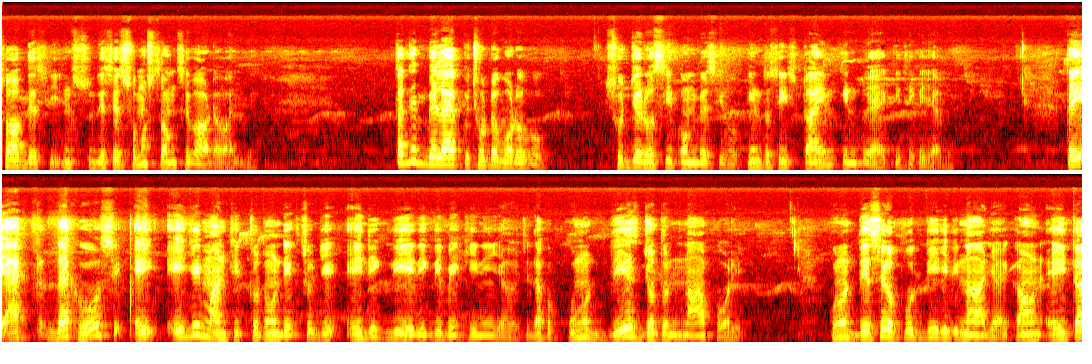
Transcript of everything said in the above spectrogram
সব দেশে, দেশের সমস্ত অংশে বারোটা বাজবে। তাদের বেলা একটু ছোট বড় হোক, সূর্যের রশ্মি কম বেশি হোক, কিন্তু সেই টাইম কিন্তু একই থেকে যাবে। তাই এক দেখো এই এই যে মানচিত্র তোমরা দেখছ যে এই দিক দিয়ে এই দিক দিয়ে বেঁকিয়ে নিয়ে যাওয়া হয়েছে। দেখো, কোনো দেশ যত না পড়ে, কোনো দেশের ওপর দিয়ে যদি না যায়, কারণ এইটা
